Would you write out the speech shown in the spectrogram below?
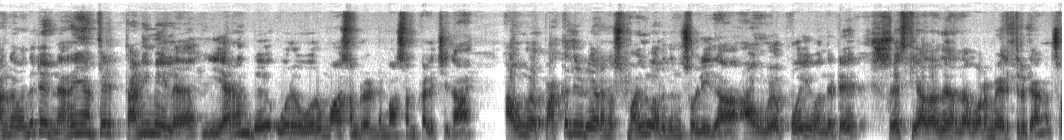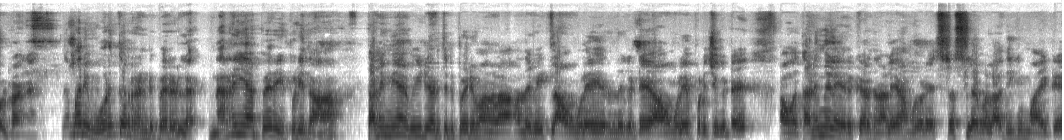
அங்கே வந்துட்டு நிறைய பேர் தனிமையில் இறந்து ஒரு ஒரு மாதம் ரெண்டு மாதம் கழிச்சு தான் அவங்கள பக்கத்து வீடுகாரங்க ஸ்மெல் வருதுன்னு சொல்லி தான் அவங்கள போய் வந்துட்டு ரெஸ்கி அதாவது அந்த உடம்ப எடுத்திருக்காங்கன்னு சொல்றாங்க. இந்த மாதிரி ஒருத்தர் ரெண்டு பேர் இல்லை. நிறைய பேர் இப்படி தான் தனிமையாக வீடு எடுத்துட்டு போயிடுவாங்களாம் அந்த வீட்டில் அவங்களே இருந்துக்கிட்டு அவங்களே பிடிச்சிக்கிட்டு அவங்க தனிமையில் இருக்கிறதுனாலே அவங்களுடைய ஸ்ட்ரெஸ் லெவல் அதிகமாயிட்டு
